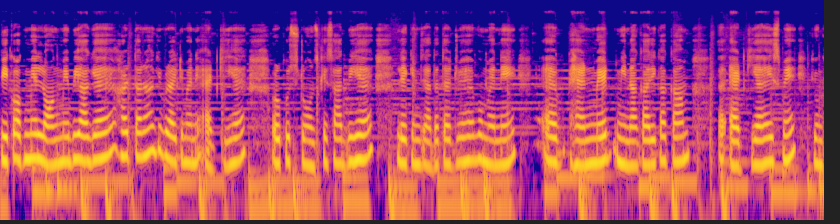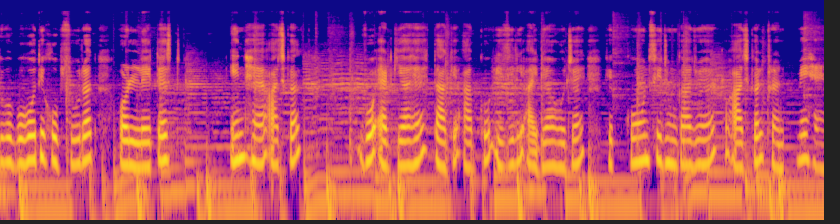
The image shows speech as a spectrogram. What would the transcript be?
पीकॉक में लॉन्ग में भी आ गया है। हर तरह की वैरायटी मैंने ऐड की है और कुछ स्टोन्स के साथ भी है। लेकिन ज़्यादातर जो है वो मैंने हैंडमेड मीनाकारी का काम ऐड किया है इसमें, क्योंकि वो बहुत ही खूबसूरत और लेटेस्ट इन है आजकल। वो ऐड किया है ताकि आपको इजीली आइडिया हो जाए कि कौन सी झुमका जो है वो आजकल ट्रेंड में है।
